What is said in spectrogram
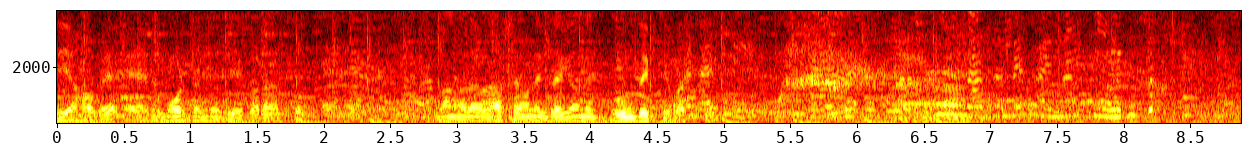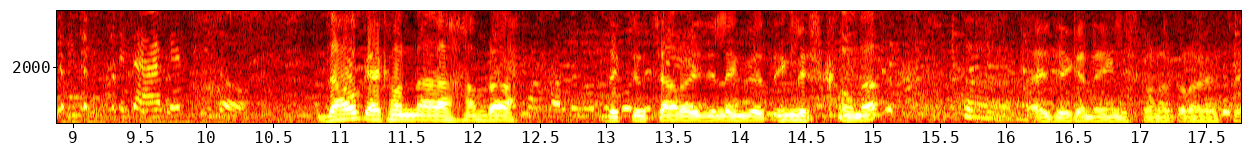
দিয়ে হবে এখানে মূর্ধন্য দিয়ে করা আছে। বাংলা ভাষায় অনেক জায়গায় অনেক ভুল দেখতে পাচ্ছি। এটা যা হোক এখন আমরা দেখতে হচ্ছে আরও এই যে ল্যাঙ্গুয়েজ ইংলিশ কর্নার এই যে এখানে ইংলিশ কর্নার করা হয়েছে।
